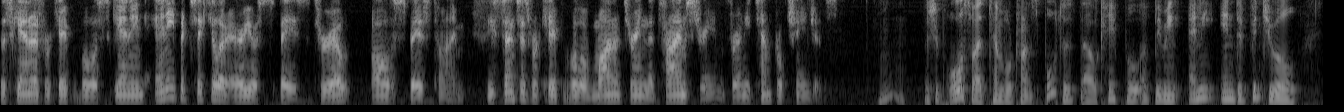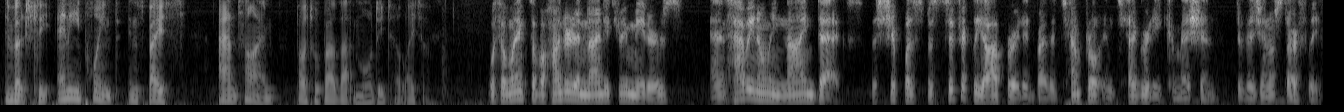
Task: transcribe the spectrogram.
The scanners were capable of scanning any particular area of space throughout all of space time. These sensors were capable of monitoring the time stream for any temporal changes. Hmm. The ship also had temporal transporters that were capable of beaming any individual in virtually any point in space and time. I'll talk about that in more detail later. With a length of 193 meters and having only nine decks, the ship was specifically operated by the Temporal Integrity Commission, Division of Starfleet.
